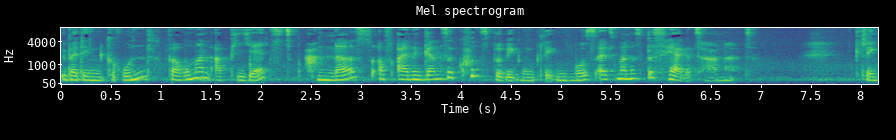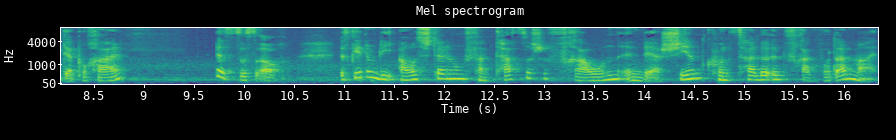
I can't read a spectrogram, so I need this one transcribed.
über den Grund, warum man ab jetzt anders auf eine ganze Kunstbewegung blicken muss, als man es bisher getan hat. Klingt epochal? Ist es auch. Es geht um die Ausstellung Fantastische Frauen in der Schieren Kunsthalle in Frankfurt am Main.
